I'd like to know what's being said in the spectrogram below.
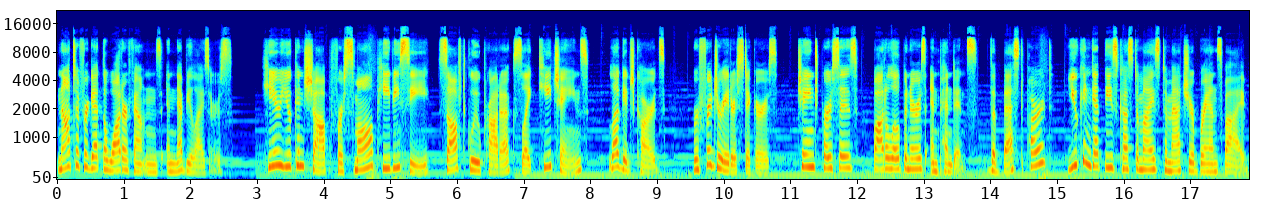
not to forget the water fountains and nebulizers. Here you can shop for small PVC, soft glue products like keychains, luggage cards, refrigerator stickers, change purses, bottle openers, and pendants. The best part? You can get these customized to match your brand's vibe.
